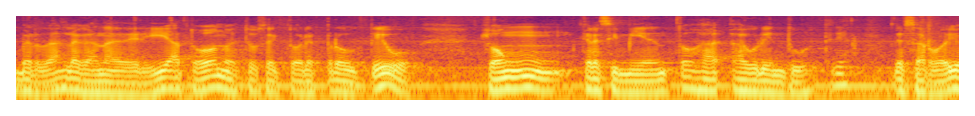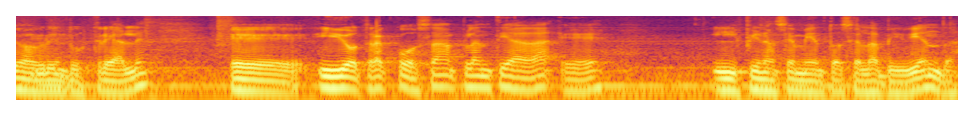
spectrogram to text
¿verdad? La ganadería, todos nuestros sectores productivos. Son crecimientos agroindustria, desarrollos agroindustriales. Eh, y otra cosa planteada es el financiamiento hacia las viviendas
